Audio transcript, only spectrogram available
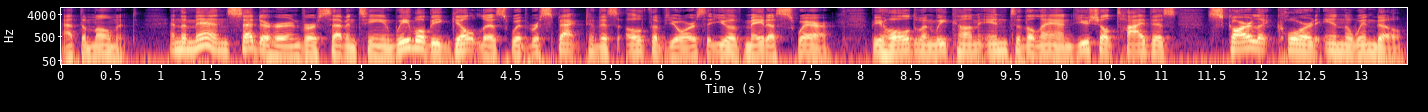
at the moment. And the men said to her in verse 17, We will be guiltless with respect to this oath of yours that you have made us swear. Behold, when we come into the land, you shall tie this scarlet cord in the window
